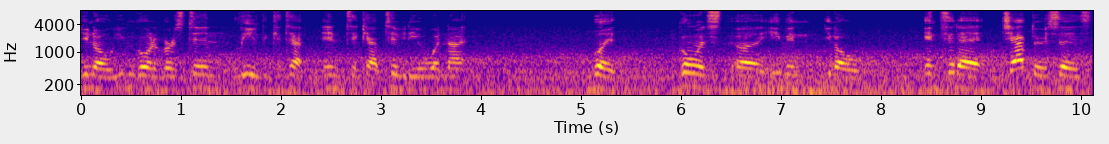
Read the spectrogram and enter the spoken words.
you know, you can go into verse 10, lead the into captivity or whatnot. But going uh, even, you know, into that chapter, it says,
